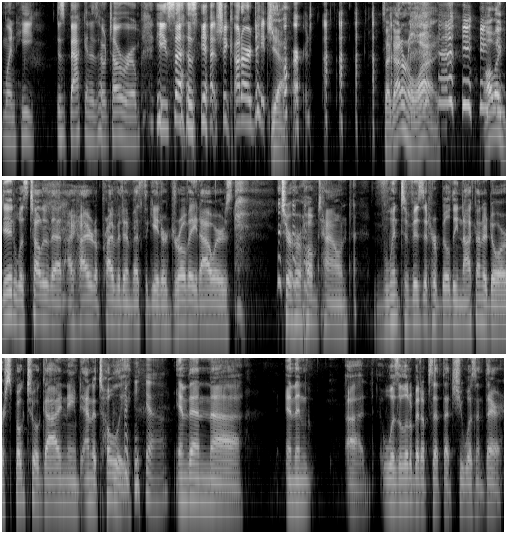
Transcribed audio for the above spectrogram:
when he is back in his hotel room, he says, "Yeah, she cut our date Yeah. short." It's like, I don't know why. All I did was tell her that I hired a private investigator, drove eight hours to her hometown, went to visit her building, knocked on her door, spoke to a guy named Anatoly, yeah. and then uh, and then uh, was a little bit upset that she wasn't there.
